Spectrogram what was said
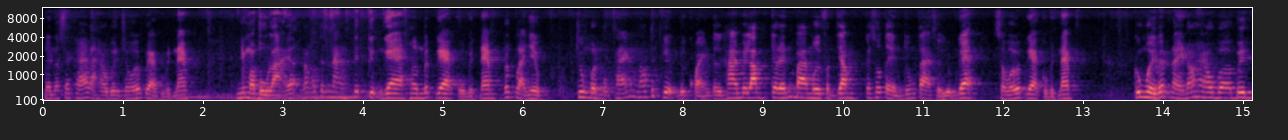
nên nó sẽ khá là hao pin cho bếp ga của Việt Nam. Nhưng mà bù lại nó có tính năng tiết kiệm ga hơn bếp ga của Việt Nam rất là nhiều. Trung bình một tháng nó tiết kiệm được khoảng từ 25 cho đến 30 phần trăm cái số tiền chúng ta sử dụng ga so với bếp ga của Việt Nam. Cũng vì bếp này nó hao pin,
